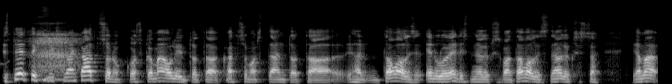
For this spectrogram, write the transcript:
Siis tiedättekö, miksi mä en katsonut, koska mä olin tota, katsomassa tämän tota, ihan tavallisen, en ollut näytöksessä, vaan tavallisessa näytöksessä, ja mä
